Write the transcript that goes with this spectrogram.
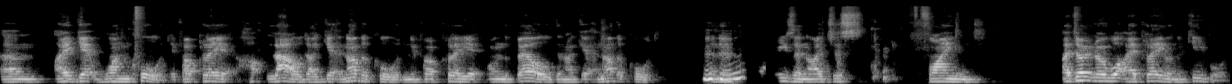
um, I get one chord. If I play it loud, I get another chord, and if I play it on the bell, then I get another chord. Mm-hmm. And then mm-hmm. for some reason, I just find I don't know what I play on the keyboard.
